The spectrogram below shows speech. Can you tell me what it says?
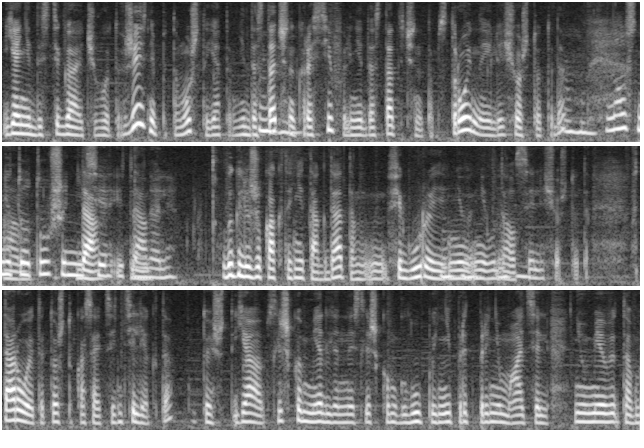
я не достигаю чего-то в жизни, потому что я там недостаточно угу. красив или недостаточно там стройный или еще что-то, да? Угу. Нос не а, тот, уши не да, те и так да. далее. Выгляжу как-то не так, да, там фигурой угу, не, не удался угу. или еще что-то. Второе, это то, что касается интеллекта. То есть я слишком медленный, слишком глупый, не предприниматель, не умею, там,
